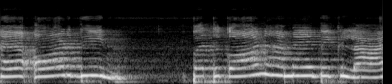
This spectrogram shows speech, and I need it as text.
है और दिन पथ कौन हमें दिखलाएगा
